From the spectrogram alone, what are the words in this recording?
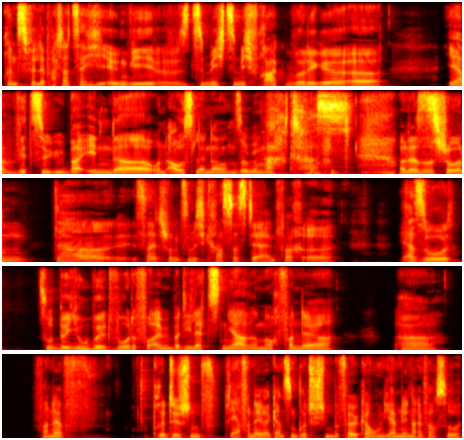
Prinz Philipp hat tatsächlich irgendwie äh, ziemlich ziemlich fragwürdige äh, ja Witze über Inder und Ausländer und so gemacht. krass. Und, und das ist schon, da ist halt schon ziemlich krass, dass der einfach äh, ja so so bejubelt wurde, vor allem über die letzten Jahre noch von der äh, von der britischen, ja, von der ganzen britischen Bevölkerung. Die haben den einfach so,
